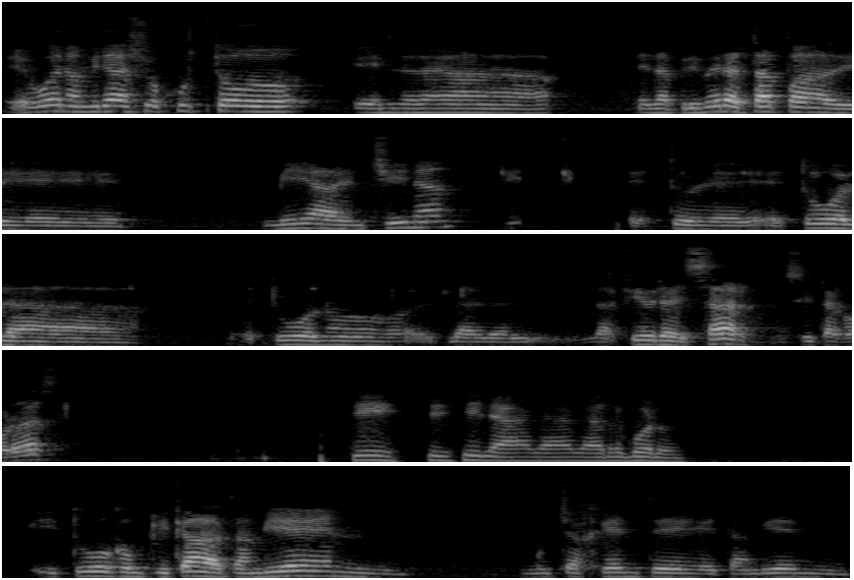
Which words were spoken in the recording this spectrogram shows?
Eh, bueno, mira, yo justo en la, en la primera etapa de mía en China estuve, estuvo la estuvo no, la, fiebre del SAR, no sé si te acordás. Sí, sí, sí, la, la, recuerdo. Y estuvo complicada también, mucha gente también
